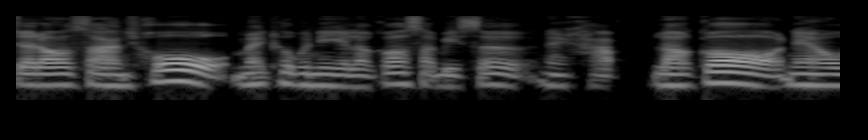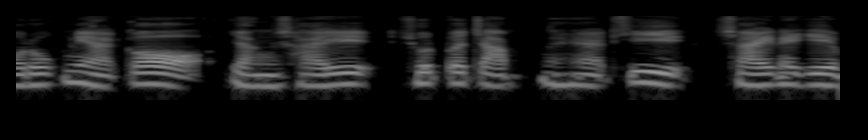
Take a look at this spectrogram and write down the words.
จาดอซานโชแม็กโทมานีแล้วก็ซาบิเซอร์นะครับ แล้วก็แนวรุกเนี่ยก็ยังใช้ชุดประจำนะฮะที่ใช้ในเกม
